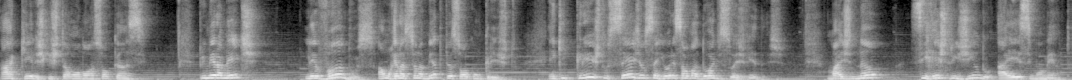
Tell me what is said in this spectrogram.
àqueles que estão ao nosso alcance. Primeiramente, levando-os a um relacionamento pessoal com Cristo, em que Cristo seja o Senhor e Salvador de suas vidas, mas não se restringindo a esse momento,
